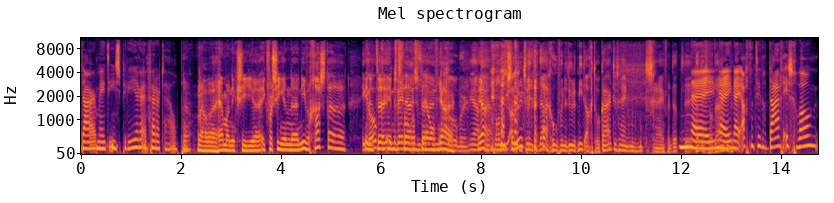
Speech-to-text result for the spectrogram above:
daarmee te inspireren en verder te helpen. Ja. Nou Herman, ik, zie, ik voorzie een nieuwe gast in, het, in, het 2011 jaar. oktober. Ja, ja. want die 28 dagen hoeven natuurlijk niet achter elkaar te zijn om het boek te schrijven. Dat, nee, dat is wel nee, nee, 28 dagen is gewoon,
